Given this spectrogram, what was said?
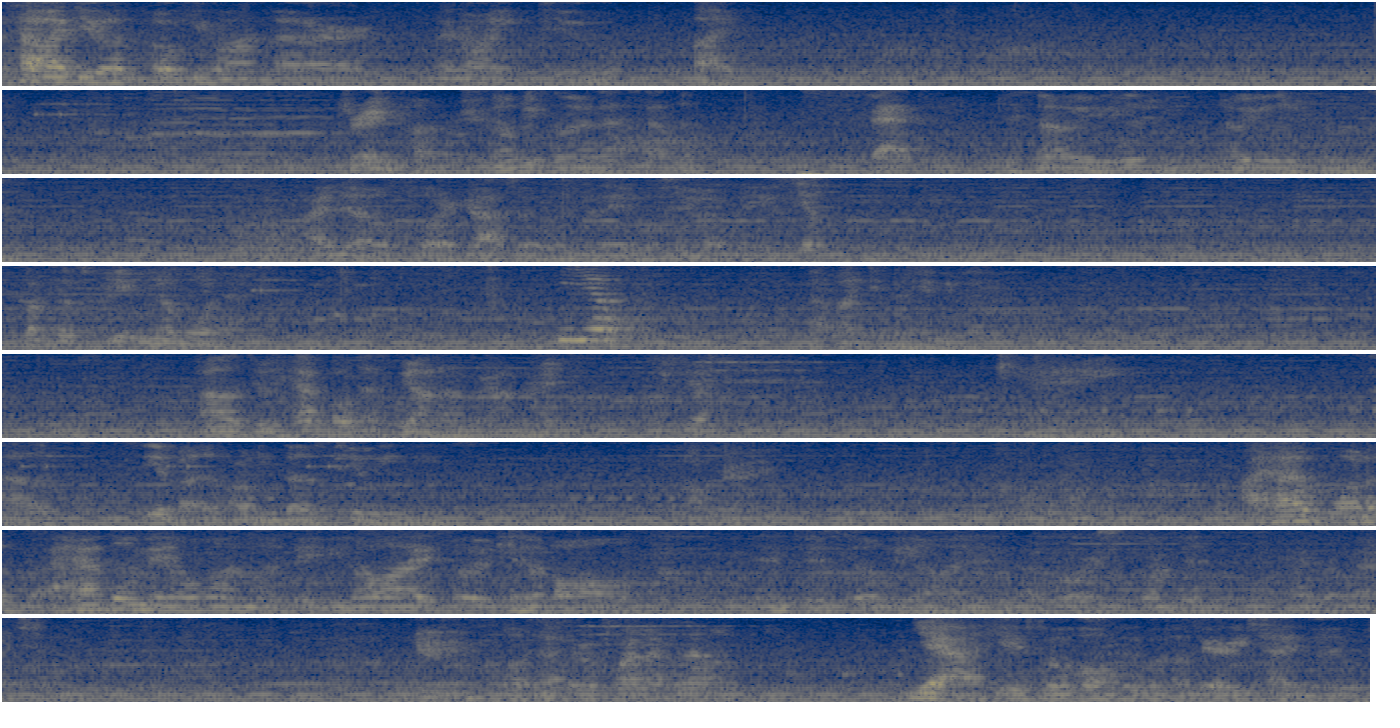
That's how I deal with Pokemon that are annoying to fight. Drain Punch. Nobody can learn that, sadly. Sadly. It's not evolutions. No evolution can learn that. I know Floragato would have been able to at least. Yep. But that's team no more. Yep. That might come in handy later. Uh, do we have both Espeon on the male one with Baby-Doll Eyes, so it can evolve into Sylveon and of course once it has affection. Oh, is that the requirement for that one? Yeah, here to evolve it with a fairy type move.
